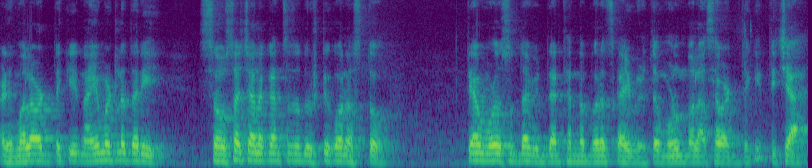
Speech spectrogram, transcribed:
आणि मला वाटतं की नाही म्हटलं तरी संस्थाचालकांचा जो दृष्टिकोन असतो त्यामुळं सुद्धा विद्यार्थ्यांना बरंच काही मिळतं. म्हणून मला असं वाटतं की तिच्या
